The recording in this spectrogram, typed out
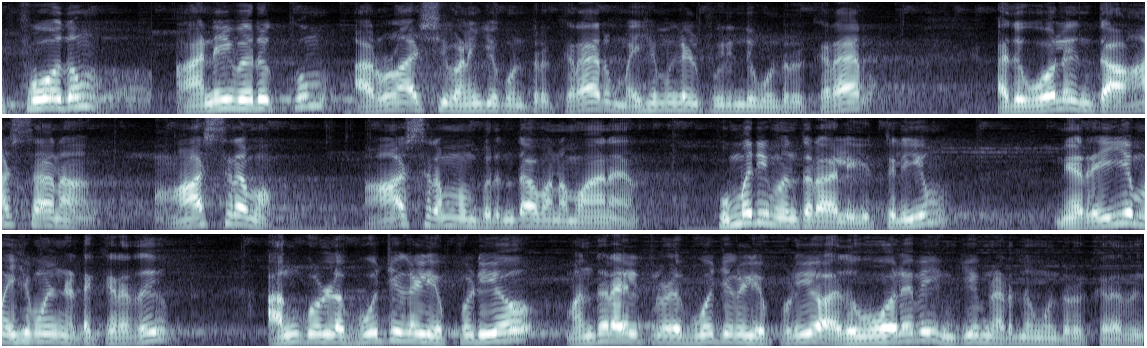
இப்போதும் அனைவருக்கும் அருளாட்சி வழங்கி கொண்டிருக்கிறார் மகிமைகள் புரிந்து கொண்டிருக்கிறார். அதுபோல் இந்த ஆசான ஆசிரமம் ஆசிரமம் பிருந்தாவனமான குமரி மந்திராலயத்திலையும் நிறைய மகிமைகள் நடக்கிறது. அங்குள்ள பூஜைகள் எப்படியோ மந்திராலயத்தில் உள்ள பூஜைகள் எப்படியோ அதுபோலவே இங்கேயும் நடந்து கொண்டிருக்கிறது.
